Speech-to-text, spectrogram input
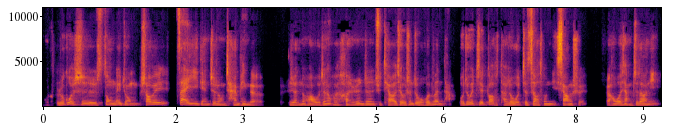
物的。如果是送那种稍微在意一点这种产品的人的话，我真的会很认真的去挑，而且我甚至我会问他，我就会直接告诉他说，我这次要送你香水，然后我想知道你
